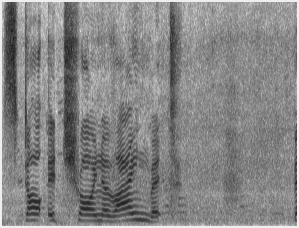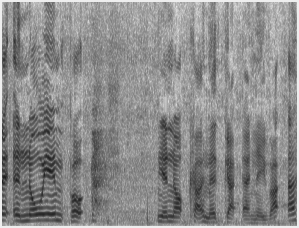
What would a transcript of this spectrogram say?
started trying to rain but bit annoying but you're not gonna get any better.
